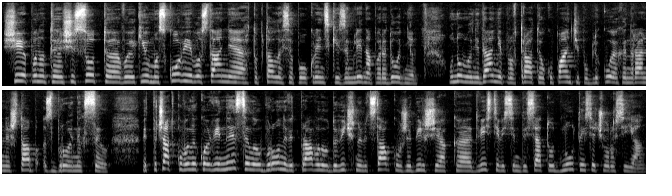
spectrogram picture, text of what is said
Ще понад 600 вояків Московії востаннє топталися по українській землі напередодні. Оновлені дані про втрати окупантів публікує Генеральний штаб Збройних сил. Від початку Великої війни сили оборони відправили у довічну відставку вже більше як 281 тисячу росіян.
